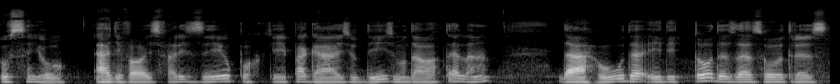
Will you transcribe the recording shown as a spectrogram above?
o Senhor: Ai de vós, fariseu, porque pagais o dízimo da hortelã, da arruda e de todas as outras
